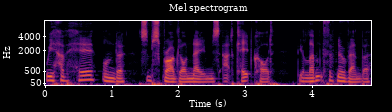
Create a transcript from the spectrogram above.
we have hereunder subscribed our names at Cape Cod, the 11th of November,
